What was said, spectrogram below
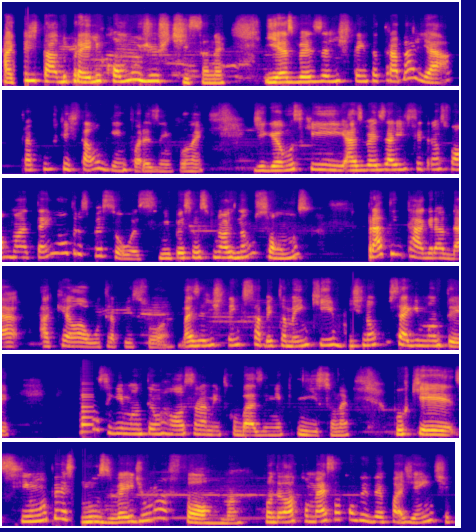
acreditado para ele como justiça, né? E às vezes a gente tenta trabalhar para conquistar alguém, por exemplo, né? Digamos que às vezes a gente se transforma até em outras pessoas, em pessoas que nós não somos, para tentar agradar aquela outra pessoa. Mas a gente tem que saber também que a gente não consegue manter vai conseguir manter um relacionamento com base nisso, né? Porque se uma pessoa nos vê de uma forma, quando ela começa a conviver com a gente,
